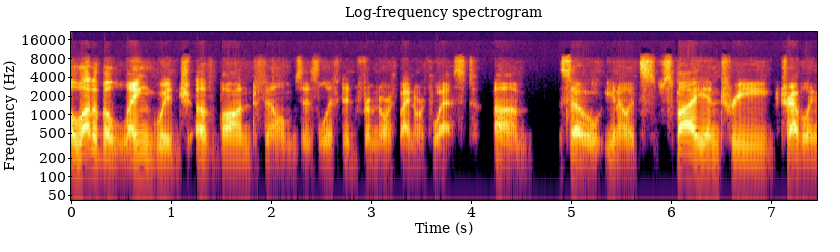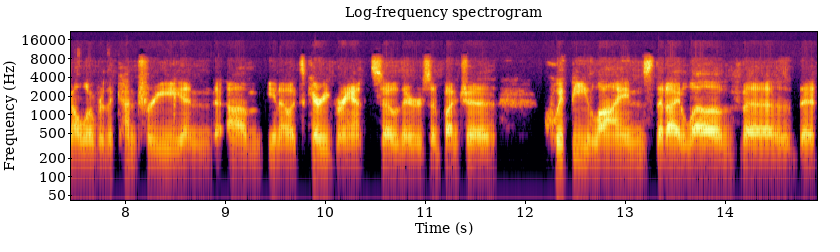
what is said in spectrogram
a lot of the language of Bond films is lifted from North by Northwest. Um, so you know, it's spy intrigue, traveling all over the country, and um, you know, it's Cary Grant. So there's a bunch of quippy lines that I love uh, that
